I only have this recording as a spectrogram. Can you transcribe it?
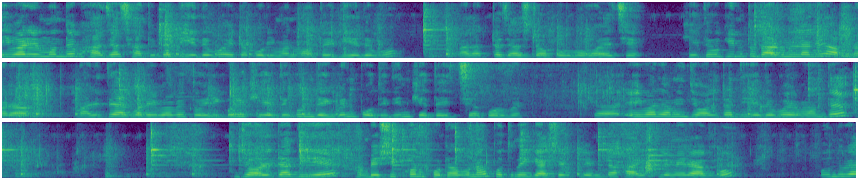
এইবার এর মধ্যে ভাজা ছাতুটা দিয়ে দেব, এটা পরিমাণ মতোই দিয়ে দেব। কালারটা জাস্ট অপূর্ব হয়েছে। খেতেও কিন্তু দারুণ লাগে, আপনারা বাড়িতে একবার এইভাবে তৈরি করে খেয়ে দেখুন, দেখবেন প্রতিদিন খেতে ইচ্ছা করবে। তা এইবারে আমি জলটা দিয়ে দেব এর মধ্যে। জলটা দিয়ে বেশিক্ষণ ফোটাবো না, প্রথমে গ্যাসের ফ্লেমটা হাই ফ্লেমে রাখব। বন্ধুরা,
